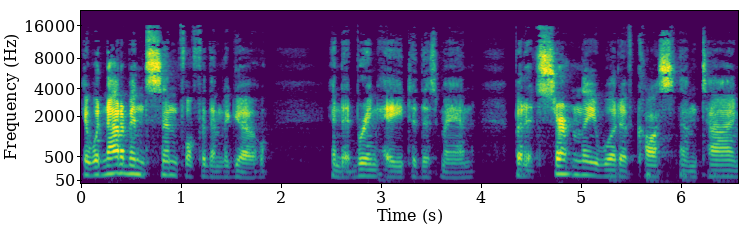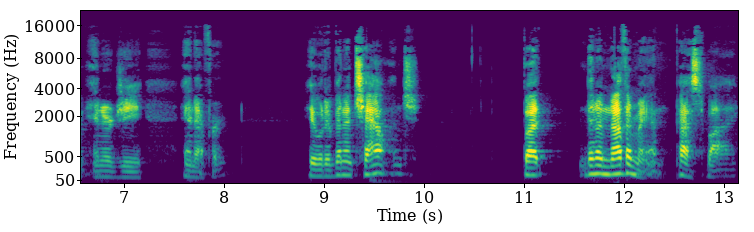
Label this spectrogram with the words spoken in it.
It would not have been sinful for them to go and to bring aid to this man, but it certainly would have cost them time, energy, and effort. It would have been a challenge. But then another man passed by,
